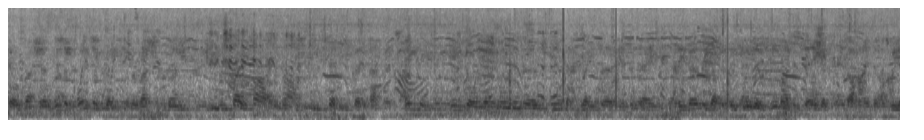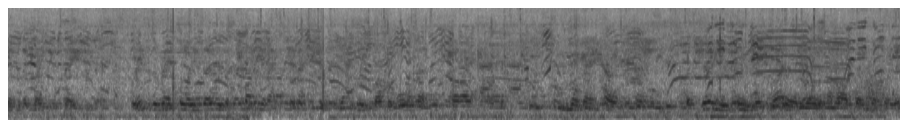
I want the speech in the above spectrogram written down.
for Russia. Disappointing race for the Russian ladies. He was by far in the 1670, but uh, is already in, that race earlier and he's only got behind them as we enter the closing stage. We're into the red buoys with a flurry of activity as the athletes on the water try and improve on their current but showing improvement right early on the halfway point.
